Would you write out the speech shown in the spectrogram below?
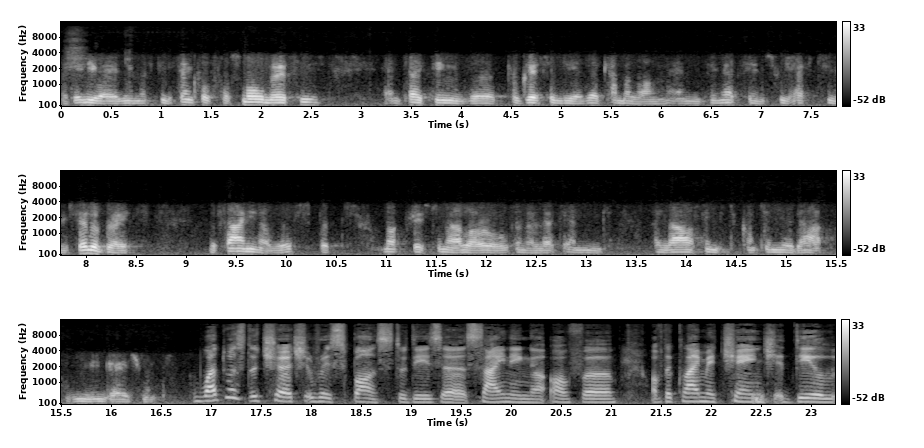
But anyway, we must be thankful for small mercies and take things uh, progressively as they come along. And in that sense, we have to celebrate the signing of this, but not rest on our laurels and, and allow things to continue without new engagement. What was the church response to this uh, signing of uh, of the climate change deal,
